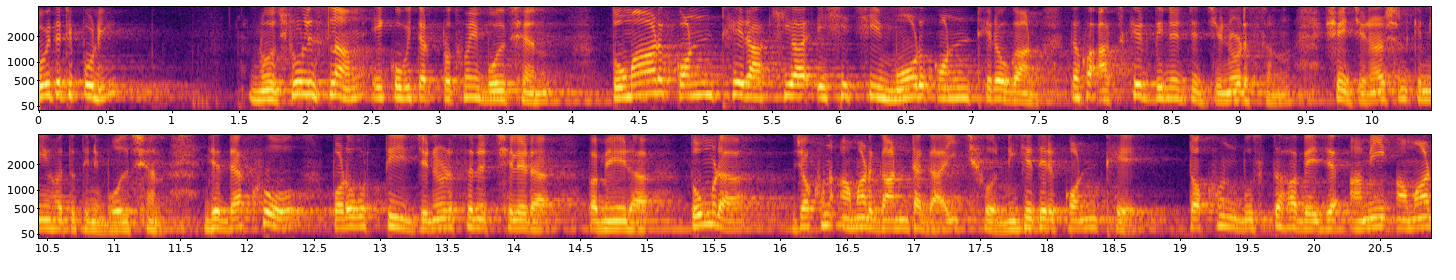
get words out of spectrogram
কবিতাটি পড়ি। নজরুল ইসলাম এই কবিতার প্রথমেই বলছেন, তোমার কণ্ঠে রাখিয়া এসেছি মোর কণ্ঠেরও গান। দেখো, আজকের দিনের যে জেনারেশন সেই জেনারেশনকে নিয়ে হয়তো তিনি বলছেন যে, দেখো, পরবর্তী জেনারেশনের ছেলেরা বা মেয়েরা, তোমরা যখন আমার গানটা গাইছো নিজেদের কণ্ঠে তখন বুঝতে হবে যে আমি আমার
